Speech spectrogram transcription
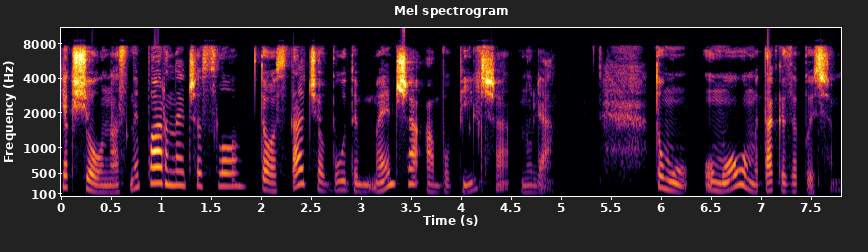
Якщо у нас непарне число, то остача буде менша або більша нуля. Тому умову ми так і запишемо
